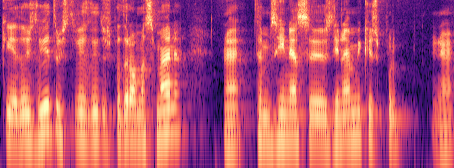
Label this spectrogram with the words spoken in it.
Que é 2 litros, 3 litros para durar uma semana? É? Estamos aí nessas dinâmicas porque é?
